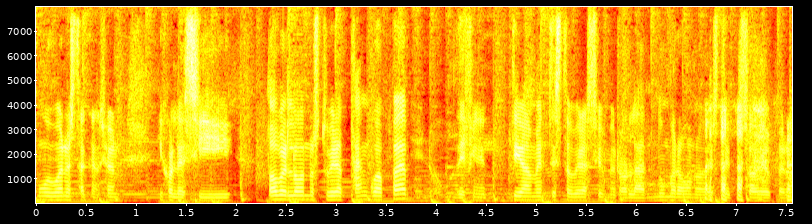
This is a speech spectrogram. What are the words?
muy buena esta canción. Híjole, si Tovelo no estuviera tan guapa, definitivamente esta hubiera sido mi rola número uno de este episodio, pero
